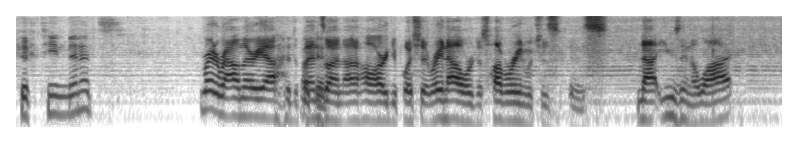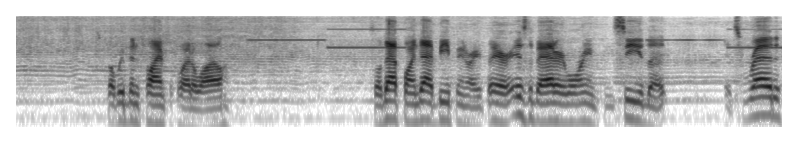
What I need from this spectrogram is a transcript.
15 minutes. Right around there, yeah. It depends Okay. on, on how hard you push it. Right now, we're just hovering, which is, is not using a lot. But we've been flying for quite a while. So at that point, that beeping right there is the battery warning. You can see that it's red.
